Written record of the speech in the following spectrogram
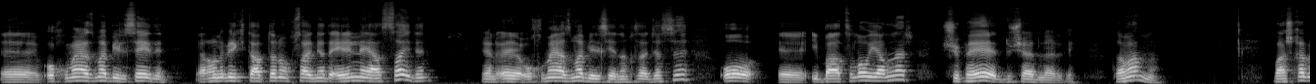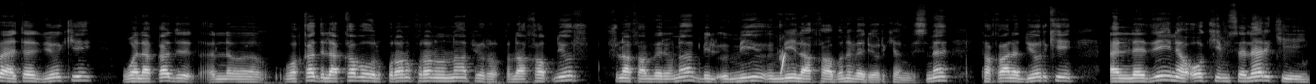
e, okuma yazma bilseydin yani onu bir kitaptan okusaydın ya da elinle yazsaydın yani e, okuma yazma bilseydin kısacası o e, batıla uyanlar şüpheye düşerlerdi. Tamam mı? Başka bir ayette diyor ki ve lekad ve kad lakabahu Kur'an onu ne yapıyor? Lakaplıyor. Şu lakab veriyor ona bil ümmi ümmi lakabını veriyor kendisine. Fakale diyor ki ellezine o kimseler ki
